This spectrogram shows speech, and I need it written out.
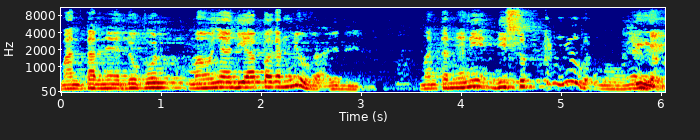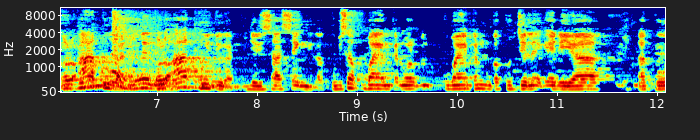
Mantannya itu pun maunya diapakan juga ini. Mantannya ini disutkan juga maunya. Enggak, kalau aku kan, Iya, kalau aku itu kan jadi saseng gitu. Aku bisa kubayangkan walaupun kubayangkan muka aku jelek kayak dia, aku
